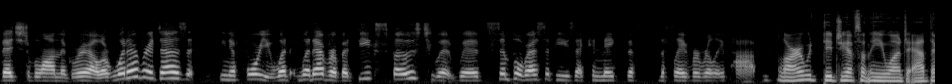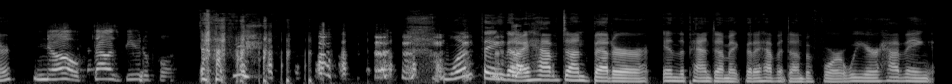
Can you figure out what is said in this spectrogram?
vegetable on the grill or whatever it does you know for you what, whatever but be exposed to it with simple recipes that can make the, the flavor really pop. Laura did you have something you wanted to add there? No that was beautiful One thing that I have done better in the pandemic that I haven't done before, we are having,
